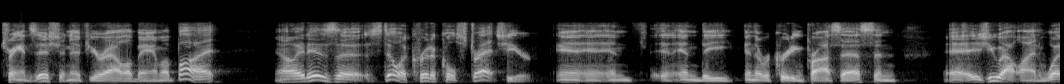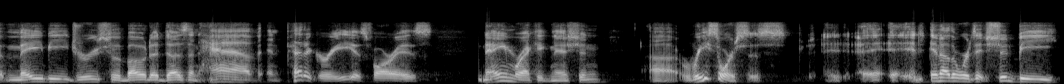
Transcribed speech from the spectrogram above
transition if you're Alabama, but you know, it is a, still a critical stretch here in, in, in the in the recruiting process and as you outlined, what maybe Drew Svoboda doesn't have in pedigree as far as name recognition, uh, resources. In other words, it should be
